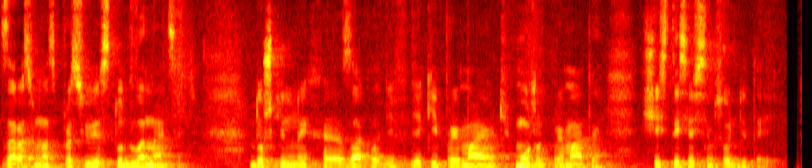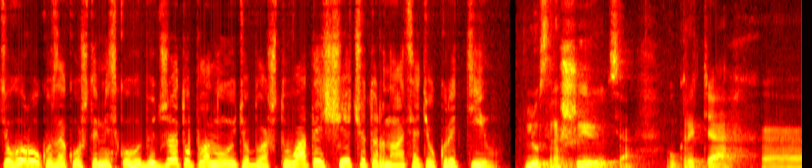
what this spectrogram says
Зараз у нас працює 112 дошкільних е, закладів, які приймають, можуть приймати 6700 дітей. Цього року за кошти міського бюджету планують облаштувати ще 14 укриттів. Плюс розширюються укриття е,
